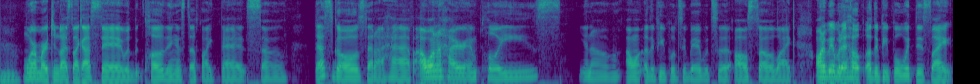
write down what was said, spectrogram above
mm-hmm. more merchandise, like I said, with the clothing and stuff like that. So that's goals that I have. I want to hire employees. You know, I want other people to be able to also like. I want to be able to help other people with this, like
